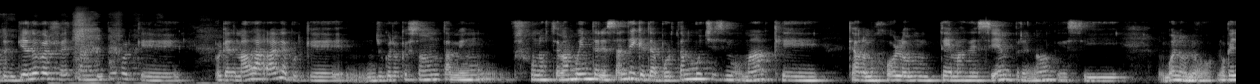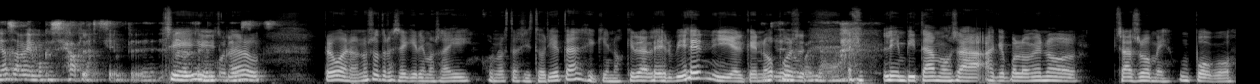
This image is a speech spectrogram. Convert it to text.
te entiendo perfectamente porque, porque además da rabia, porque yo creo que son también unos temas muy interesantes y que te aportan muchísimo más que, que a lo mejor los temas de siempre, ¿no? Que si, bueno, lo, lo que ya sabemos que se habla siempre. sí, claro. Pero bueno, nosotros seguiremos ahí con nuestras historietas y quien nos quiera leer bien y el que no, pues, le invitamos a, que por lo menos se asome un poco.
